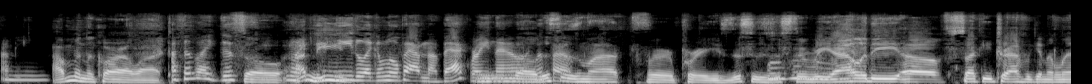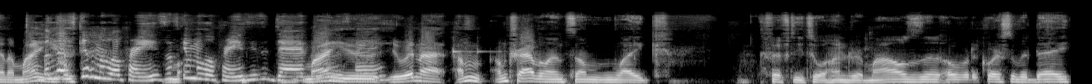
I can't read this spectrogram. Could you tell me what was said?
I mean, I'm in the car a lot. I feel like this. So, like, I need- need like a little pat on the back right now. No, Like, this up? is not for praise. This is just Mm-hmm. the reality of sucky traffic in Atlanta. Mind you. But you, let's give him a little praise. Let's give him a little praise. He's a dad. mind you, thing. you we're not. I'm I'm traveling some like fifty to hundred miles uh, over the course of a day.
